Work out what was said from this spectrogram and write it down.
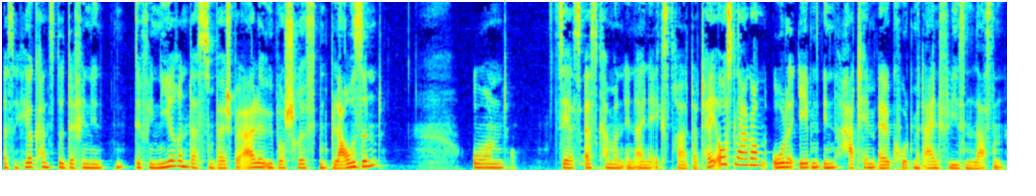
Also hier kannst du defini definieren, dass zum Beispiel alle Überschriften blau sind. Und CSS kann man in eine extra Datei auslagern oder eben in HTML-Code mit einfließen lassen.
